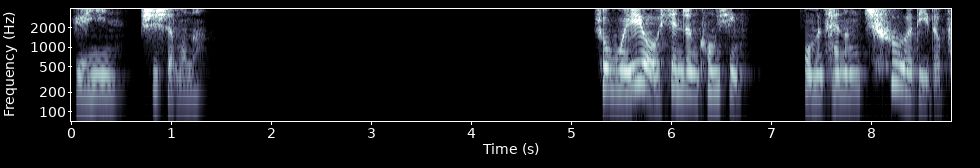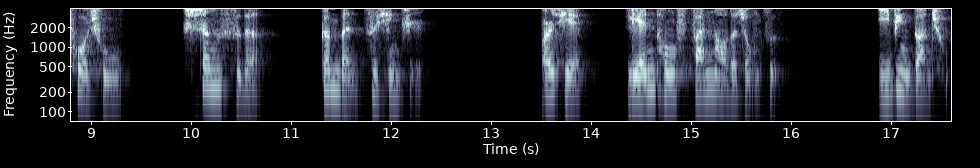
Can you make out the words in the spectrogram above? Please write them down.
原因是什么呢？说唯有现证空性，我们才能彻底的破除生死的根本自信值，而且连同烦恼的种子一并断除。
